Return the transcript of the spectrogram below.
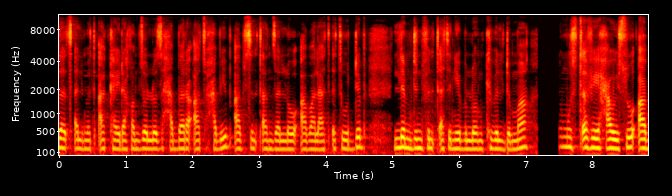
ዘፀልምት ኣካይዳ ከም ዘሎ ዝሓበረ ኣቶ ሓቢብ ኣብ ስልጣን ዘለው ኣባላት እቲ ውድብ ልምድን ፍልጠትን የብሎም ክብል ድማ ንሙስጠፌ ሓዊሱ ኣብ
